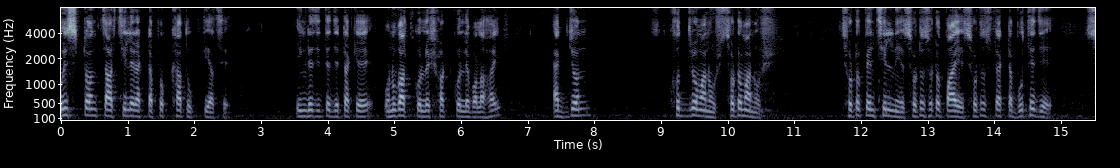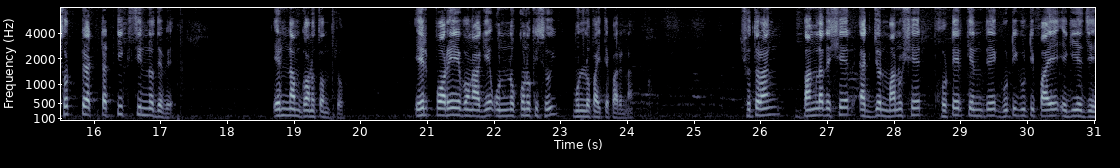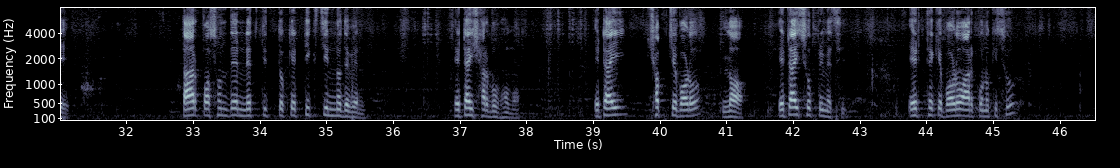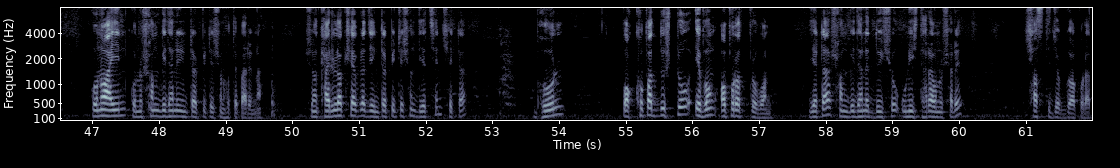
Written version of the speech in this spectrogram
উইনস্টন চার্চিলের একটা প্রখ্যাত উক্তি আছে। ইংরেজিতে যেটাকে অনুবাদ করলে শর্ট করলে বলা হয়, একজন ক্ষুদ্র মানুষ, ছোট মানুষ ছোট পেন্সিল নিয়ে, ছোট ছোট পায়ে, ছোট ছোট একটা বুথে যে ছোট্ট একটা টিক চিহ্ন দেবে। এর নাম গণতন্ত্র। এর পরে এবং আগে অন্য কোনো কিছুই মূল্য পাইতে পারে না। সুতরাং বাংলাদেশের একজন মানুষের ভোটের কেন্দ্রে গুটি গুটি পায়ে এগিয়ে যে তার পছন্দের নেতৃত্বকে টিক চিহ্ন দেবেন, এটাই সার্বভৌম। এটাই সবচেয়ে বড় ল। এটাই সুপ্রিমেসি এর থেকে বড় আর কোনো কিছু, কোনো আইন, কোনো সংবিধানের ইন্টারপ্রিটেশন হতে পারে না। সুতরাং খায়রুল হক সাহেবরা যে ইন্টারপ্রিটেশন দিয়েছেন সেটা ভুল, পক্ষপাতদুষ্ট এবং অপরাধপ্রবণ, যেটা সংবিধানের দুইশো উনিশ ধারা অনুসারে শাস্তিযোগ্য অপরাধ।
